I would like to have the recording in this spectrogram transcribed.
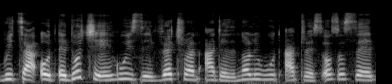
Rita Edochie, who is a veteran actress, a Nollywood actress, also said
